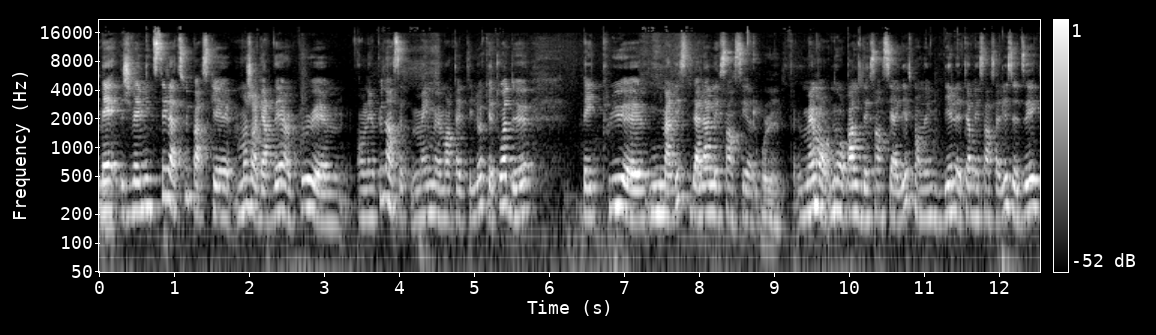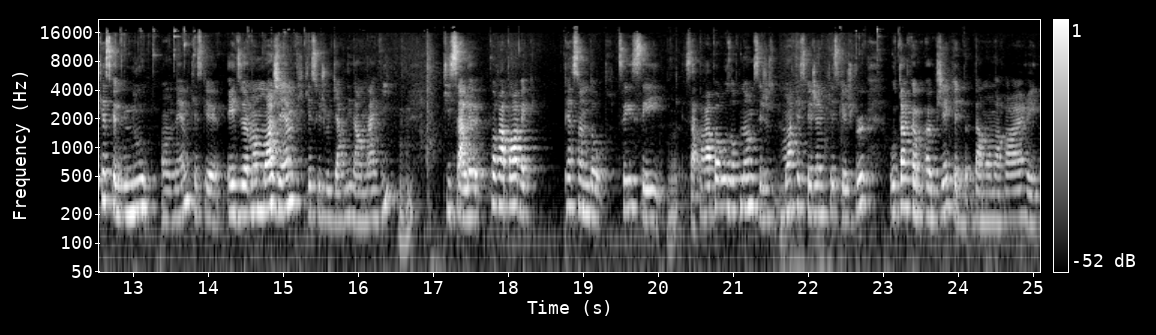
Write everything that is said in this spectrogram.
Mais je vais méditer là-dessus parce que moi, je regardais un peu, euh, on est un peu dans cette même mentalité-là que toi de d'être plus euh, minimaliste et d'aller à l'essentiel. Même nous, on parle d'essentialisme, on aime bien le terme essentialiste, de dire qu'est-ce que nous, on aime, qu'est-ce que, individuellement, moi j'aime, puis qu'est-ce que je veux garder dans ma vie. Mhm. Puis ça n'a pas rapport avec personne d'autre. Tu sais, c'est, ça par rapport aux autres normes, c'est juste moi, qu'est-ce que j'aime, qu'est-ce que je veux, autant comme objet que dans mon horaire et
